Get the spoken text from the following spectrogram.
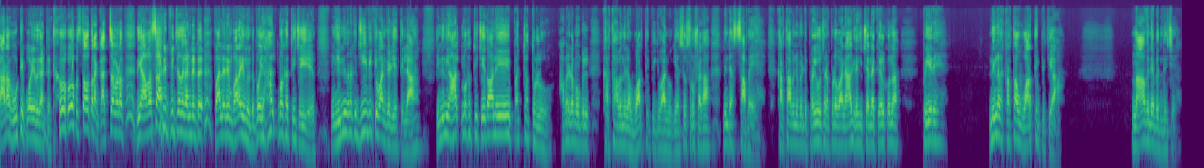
കട പൂട്ടിപ്പോയത് കണ്ടിട്ട് ഓ സ്തോത്ര. കച്ചവടം നീ അവസാനിപ്പിച്ചത് കണ്ടിട്ട് പലരും പറയുന്നുണ്ട് പോയി ആത്മഹത്യ ചെയ്യേ. ഇനി നിനക്ക് ജീവിക്കുവാൻ കഴിയത്തില്ല. ഇനി നീ ആത്മഹത്യ ചെയ്താലേ പറ്റത്തുള്ളൂ. അവരുടെ മുമ്പിൽ കർത്താവ് നിന്നെ വർദ്ധിപ്പിക്കുവാൻ നോക്കിയ. ശുശ്രൂഷക നിന്റെ സഭയെ കർത്താവിന് വേണ്ടി പ്രയോജനപ്പെടുവാൻ ആഗ്രഹിച്ച് എന്നെ കേൾക്കുന്ന പ്രിയരെ നിങ്ങളെ കർത്താവ് വർദ്ധിപ്പിക്കുക. നാവിനെ ബന്ധിച്ച്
